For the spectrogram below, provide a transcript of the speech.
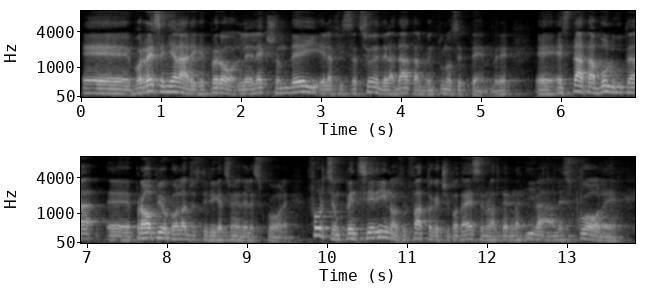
eh, vorrei segnalare che però l'Election Day e la fissazione della data al 21 settembre eh, è stata voluta eh, proprio con la giustificazione delle scuole. Forse un pensierino sul fatto che ci potrà essere un'alternativa alle scuole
